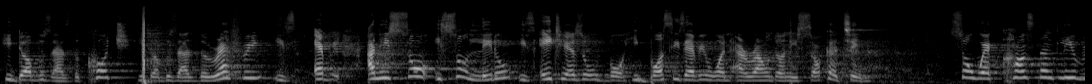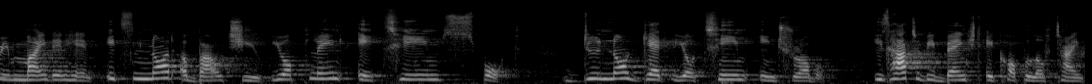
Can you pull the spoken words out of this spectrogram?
he doubles as the coach, he doubles as the referee, he's every and he's so he's so little, he's eight years old, but he bosses everyone around on his soccer team. So we're constantly reminding him it's not about you. You're playing a team sport. Do not get your team in trouble. He's had to be benched a couple of times.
